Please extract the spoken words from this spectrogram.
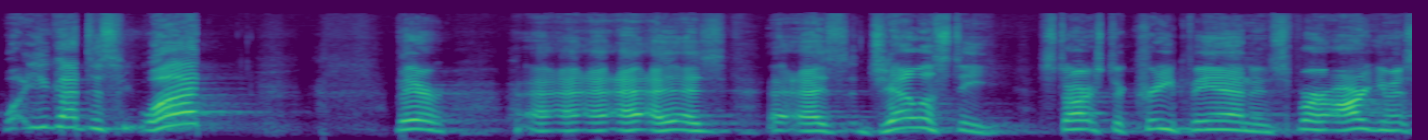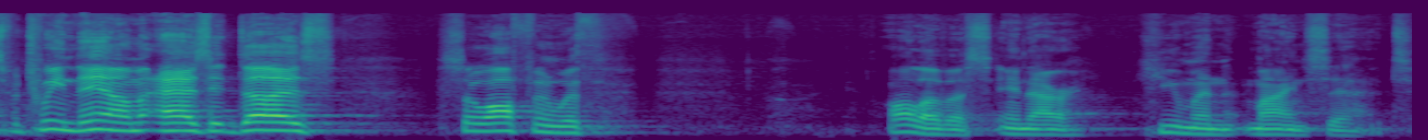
What, you got to see? What? They're, as, as jealousy starts to creep in and spur arguments between them, as it does so often with all of us in our human mindset.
